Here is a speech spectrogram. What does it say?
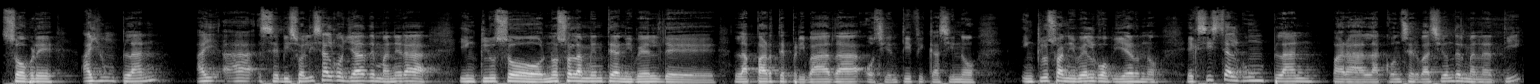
sobre hay un plan? Hay, ah, ¿Se visualiza algo ya de manera incluso no solamente a nivel de la parte privada o científica, sino incluso a nivel gobierno? ¿Existe algún plan para la conservación del manatí?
